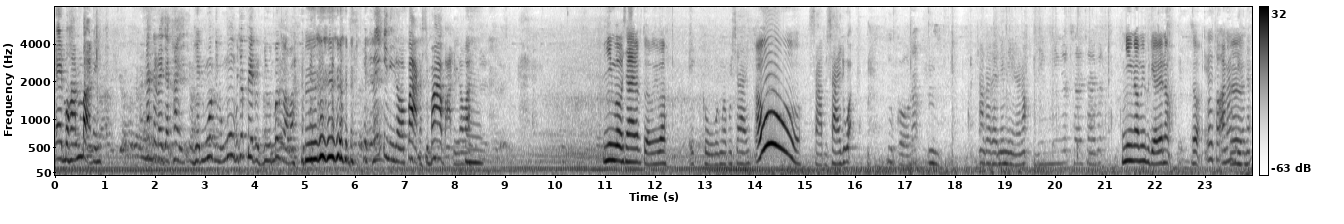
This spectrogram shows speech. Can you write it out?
เล่นมหันบ้านนี่นักอะไรจะให้เห็นง่วงนี่มันงูไปจะเพชรยืนเบิ่งเราอะเห็นอะไรอีนี่เราปากกับสิบ้าบาทนี่เราอะยิงบ่ชายรับตัวมึงบ่ ไอ้กูเบิ่งว่าผู้ชายเอ้าสามชายด้วยดูก่อนนะอืมเอาอะไรในนี่นะเนาะยิงยิงก็ใช่ใช่เพิ่นยิงเรามีผู้เดียวเลยเนาะเถอะเอ้ยเท่าอันนั้นเดียวนะ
